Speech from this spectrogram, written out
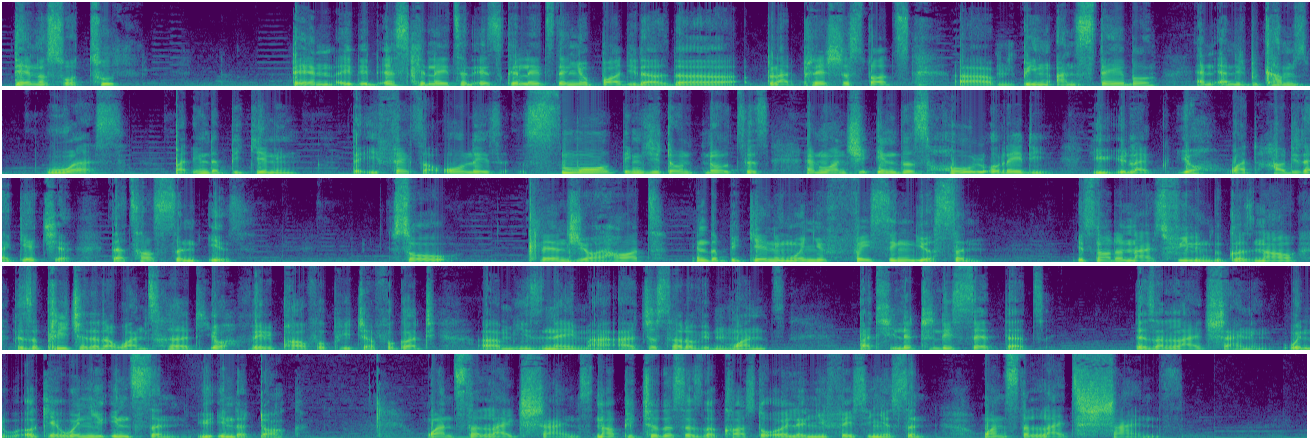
then a sore tooth, then it, it, escalates and escalates. Then your body, the, the blood pressure starts um, being unstable and, and it becomes worse. But in the beginning, the effects are always small things you don't notice. And once you're in this hole already, you, you're like, yo, what? How did I get here? That's how sin is. So cleanse your heart in the beginning when you're facing your sin it's not a nice feeling because now there's a preacher that I once heard. Yo, very powerful preacher. I forgot um, his name. I, I just heard of him once, but he literally said that there's a light shining. When okay, when you're in sin, you're in the dark. Once the light shines, now picture this as the castor oil and you facing your sin. Once the light shines,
